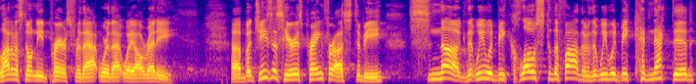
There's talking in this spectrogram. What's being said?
lot of us don't need prayers for that. We're that way already. Uh, but Jesus here is praying for us to be snug, that we would be close to the Father, that we would be connected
